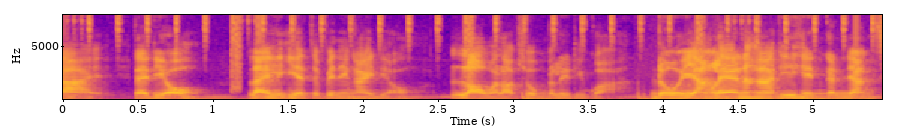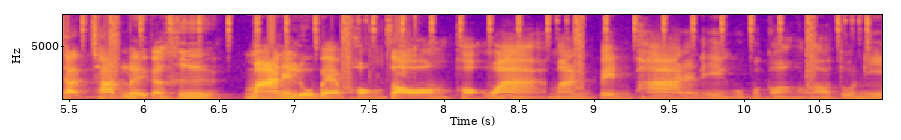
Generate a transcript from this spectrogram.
ได้ แต่เดี๋ยวรายละเอียดจะเป็นยังไงเดี๋ยว เรามารับชมกันเลยดีกว่า โดยอย่างแรกนะฮะที่เห็นกันอย่างชัดๆเลยก็คือ มาในรูปแบบของซอง เพราะว่ามันเป็นผ้านั่นเองอุปกรณ์ของเราตัวนี้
